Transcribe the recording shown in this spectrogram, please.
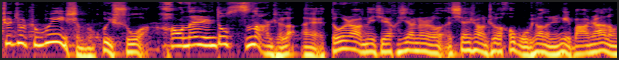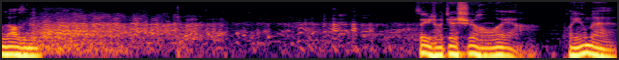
这就是为什么会说，好男人都死哪儿去了？哎，都让那些先上先上车后补票的人给霸占了。我告诉你，所以说这时候呀，朋友们，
